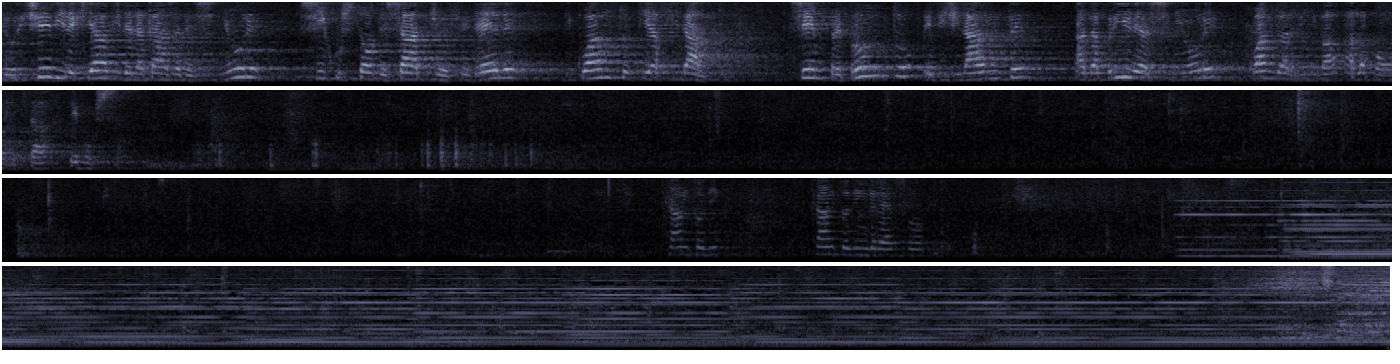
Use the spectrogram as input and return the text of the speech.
Lido, ricevi le chiavi della casa del Signore, sii custode saggio e fedele di quanto ti è affidato, sempre pronto e vigilante ad aprire al Signore quando arriva alla porta e bussa. canto, di, canto d'ingresso. Share.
